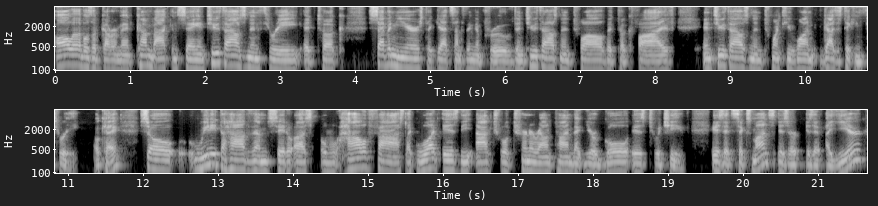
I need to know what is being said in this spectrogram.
all levels of government come back and say in 2003 it took seven years to get something approved. In 2012 it took five. In 2021 guys it's taking three. Okay? So we need to have them say to us how fast like what is the actual turnaround time that your goal is to achieve? Is it six months? Is there is it a year?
